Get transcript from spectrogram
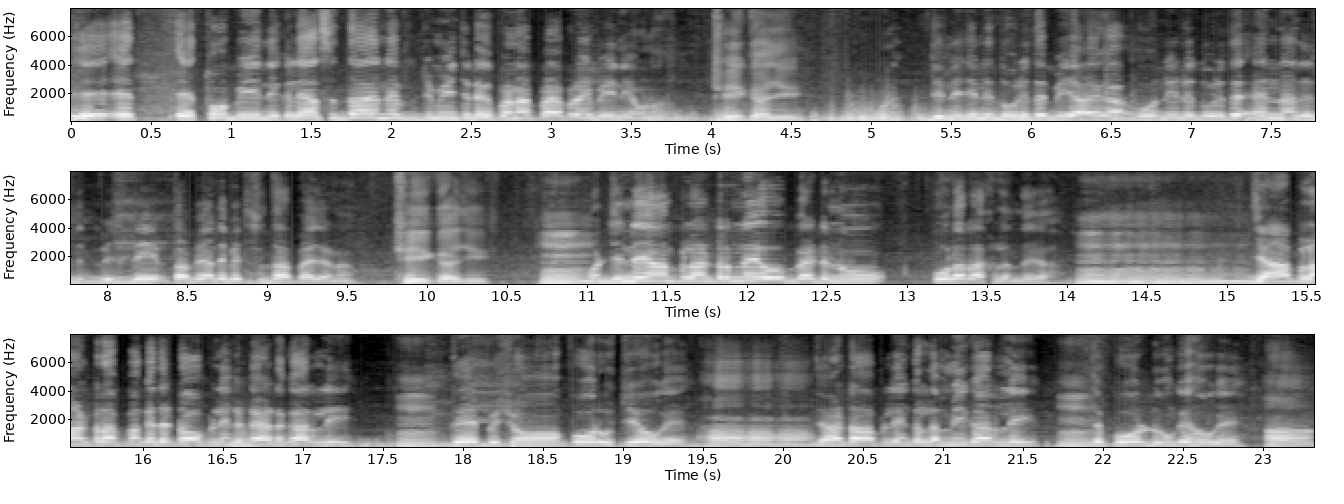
ਇਹ ਇਹ- ਇੱਥੋਂ ਬੀਜ ਨਿਕਲਿਆ ਸਿੱਧਾ ਇਹਨੇ ਜ਼ਮੀਨ 'ਚ ਡਿੱਗ ਪੈਣਾ ਪੈਪ ਰਾਹੀਂ ਬੀਜ ਨਹੀਂ ਆਉਣਾ। ਠੀਕ ਹੈ ਜੀ। ਹੁਣ ਜਿੰਨੀ ਜਿੰਨੀ ਦੂਰੀ ਤੇ ਬੀਜ ਆਏਗਾ ਉਨੀ ਉਨੀ ਦੂਰੀ ਤੇ ਇਹਨਾਂ ਦੇ ਵਿੱਚ ਦੀ ਤਵਿਆਂ ਦੇ ਵਿੱਚ ਸਿੱਧਾ ਪੈ ਜਾਣਾ। ਠੀਕ ਹੈ ਜੀ। ਹੂੰ। ਹੁਣ ਜਿੰਨੇ ਆਮ ਪਲਾਂਟਰ ਨੇ ਉਹ ਬੈੱਡ ਨੂੰ ਪੋਲਾ ਰੱਖ ਲੈਂਦੇ ਆ। ਹੂੰ ਹੂੰ ਹੂੰ, ਹੂੰ ਹੂੰ ਜਾਂ ਪਲਾਂਟਰ ਆਪਾਂ ਕਿਤੇ ਟੌਪ ਲਿੰਕ ਟਾਈਟ ਕਰ ਲਈ। ਹੂੰ ਤੇ ਪਿਛੋਂ ਪੋਰ ਉੱਚੇ ਹੋ ਗਏ। ਹਾਂ ਹਾਂ ਹਾਂ। ਜਾਂ ਟਾਪ ਲਿੰਕ ਲੰਮੀ ਕਰ ਲਈ ਤੇ ਪੋਰ ਡੂੰਘੇ ਹੋ ਗਏ। ਹਾਂ।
